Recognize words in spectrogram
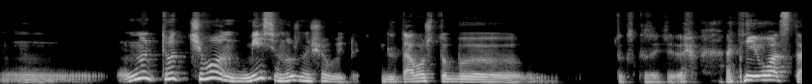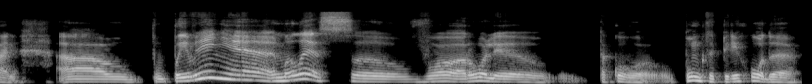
Ну, вот чего Месси нужно еще выиграть для того, чтобы так сказать, от него отстали. А появление МЛС э, в роли такого пункта перехода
